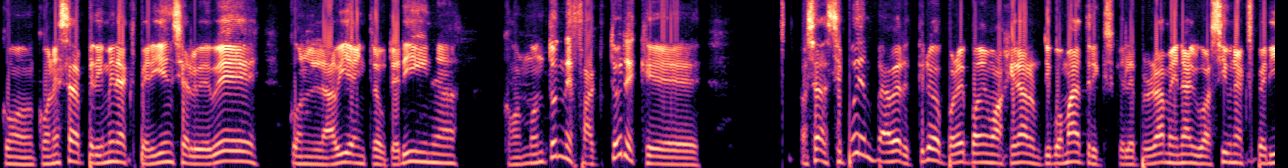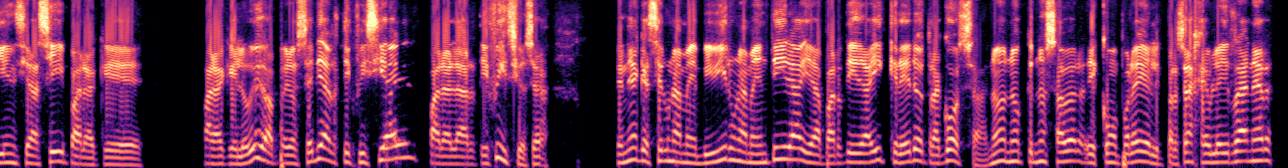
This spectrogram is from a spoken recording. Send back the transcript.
con, esa primera experiencia del bebé, con la vía intrauterina, con un montón de factores que, o sea, se pueden, a ver, creo que por ahí podemos imaginar un tipo Matrix que le programen algo así, una experiencia así para que, para que lo viva, pero sería artificial para el artificio, o sea, tenía que ser una vivir una mentira y a partir de ahí creer otra cosa, ¿no? No, no saber, es como por ahí el personaje de Blade Runner,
